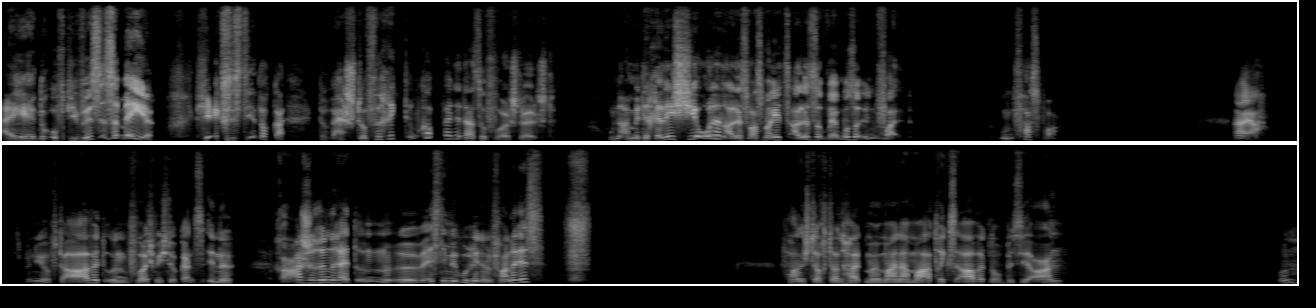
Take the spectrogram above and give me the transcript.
hey, noch auf die Wisse sie mähe. Die existiert doch gar nicht. Du wärst du verrückt im Kopf, wenn du das so vorstellst. Und auch mit der Religion und alles, was man jetzt alles so, wenn man so infällt. Unfassbar. Naja, jetzt bin ich auf der Arbeit und bevor ich mich doch ganz in eine Rage rett und äh, weiß nicht mehr, wohin und vorne ist, fange ich doch dann halt mal mit meiner Matrix-Arbeit noch ein bisschen an. Und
